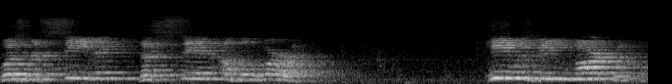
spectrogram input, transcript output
was receiving the sin of the world. He was being marked with it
